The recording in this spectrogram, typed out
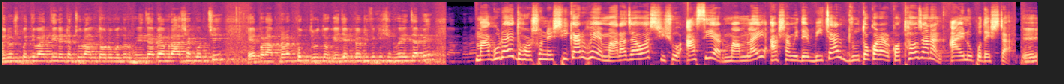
বৃহস্পতিবার দিন এটা চূড়ান্ত অনুমোদন হয়ে যাবে আমরা আশা করছি। এরপর আপনারা খুব দ্রুত গেজেট নোটিফিকেশন হয়ে যাবে। মাগুরায় ধর্ষণের শিকার হয়ে মারা যাওয়া শিশু আসিয়ার মামলায় আসামিদের বিচার দ্রুত করার কথাও জানান আইন উপদেষ্টা। এই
